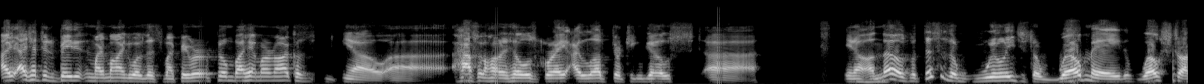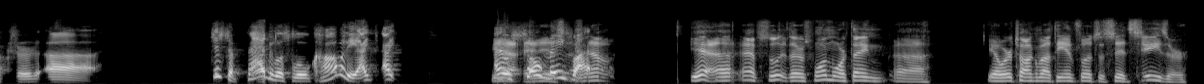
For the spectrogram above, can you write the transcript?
I, I had to debate it in my mind whether this is my favorite film by him or not because you know, uh, House on Haunted Hill is great. I love Thirteen Ghosts. Uh, you know, mm-hmm. on those, but this is a really just a well made, well structured, uh, just a fabulous little comedy. I, I, yeah, I was so amazed by. Now, yeah, absolutely. There's one more thing. Uh, you know, we are talking about the influence of Sid Caesar.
